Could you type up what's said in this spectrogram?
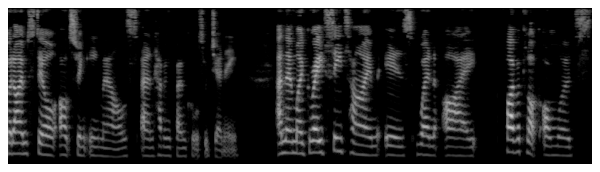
but I'm still answering emails and having phone calls with Jenni. And then my grade C time is when I, five o'clock onwards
